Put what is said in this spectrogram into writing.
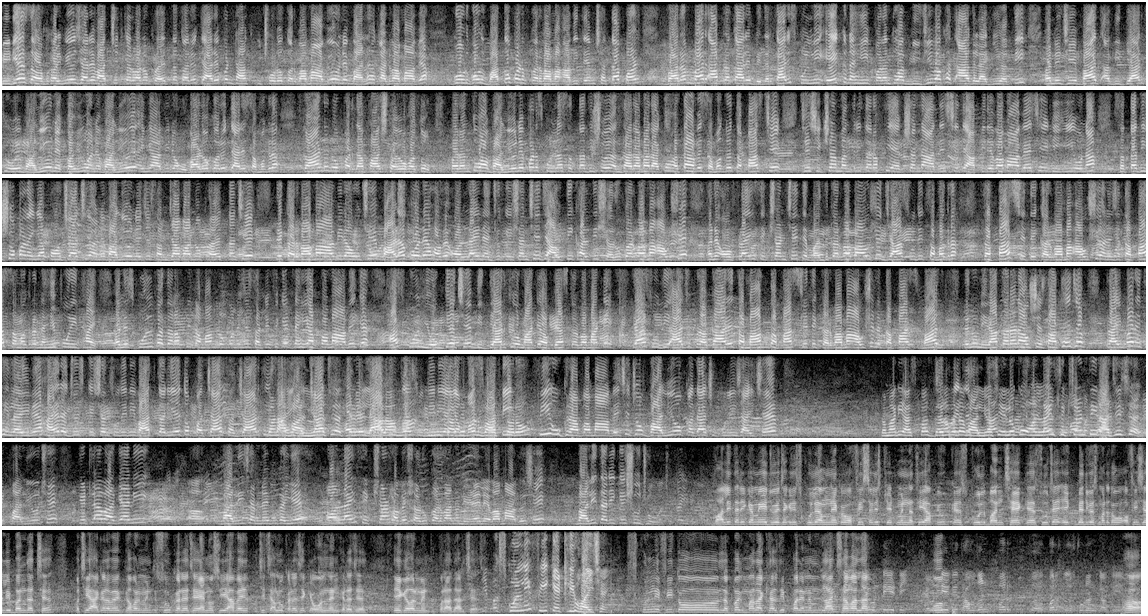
મીડિયા કર્મીઓ જ્યારે વાતચીત કરવાનો પ્રયત્ન કર્યો ત્યારે પણ ઢાંક પીછોડો કરવામાં આવ્યો અને બાના કાઢવામાં આવ્યા. ગોળ ગોળ વાતો પણ કરવામાં આવી તેમ છતાં પણ વારંવાર આ પ્રકારે બેદરકારી સ્કૂલની એક નહીં, પરંતુ આ બીજી વખત આગ લાગી હતી અને જે બાદ આ વિદ્યાર્થીઓએ વાલીઓને કહ્યું અને વાલીઓએ અહીંયા આવીને હોબાળો કર્યો ત્યારે સમગ્ર કાંડનો પર્દાફાશ થયો હતો. પરંતુ આ વાલીઓને પણ સ્કૂલના સત્તાધીશોએ અંધારામાં રાખ્યા હતા. હવે સમગ્ર તપાસ છે જે શિક્ષણ મંત્રી તરફથી એક્શનના આદેશ છે તે આપી દેવામાં આવ્યા છે. ડીઈઓના સત્તાધીશો પણ અહીંયા પહોંચ્યા છે અને વાલીઓને જે સમજાવવાનો પ્રયત્ન છે તે કરવામાં આવી રહ્યો છે. બાળક બાળકોને હવે ઓનલાઈન એજ્યુકેશન છે જે આવતીકાલથી શરૂ કરવામાં આવશે અને ઓફલાઈન શિક્ષણ છે તે બંધ કરવામાં આવશે. જ્યાં સુધી સમગ્ર તપાસ છે તે કરવામાં આવશે અને જે તપાસ સમગ્ર નહીં પૂરી થાય અને સ્કૂલ તરફથી તમામ લોકોને જે સર્ટિફિકેટ નહીં આપવામાં આવે કે આ સ્કૂલ યોગ્ય છે વિદ્યાર્થીઓ માટે અભ્યાસ કરવા માટે ત્યાં સુધી આ જ પ્રકારે તમામ તપાસ છે તે કરવામાં આવશે અને તપાસ બાદ તેનું નિરાકરણ આવશે. સાથે જ પ્રાઇમરીથી લઈને હાયર એજ્યુકેશન સુધીની વાત કરીએ તો પચાસ હજારથી ઘણા વાલીઓ અને લાખ રૂપિયા સુધીની અહીંયા મસ્ત કરો. ફી ઉઘરાવવામાં આવે છે. જો વાલીઓ કદાચ ભૂલી જાય છે. તમારી આસપાસ ઘણા બધા વાલીઓ છે એ લોકો ઓનલાઈન શિક્ષણથી રાજી છે. અનેક વાલીઓ છે. કેટલા વાગ્યાની વાલી છે એમને કહીએ. ઓનલાઈન શિક્ષણ હવે શરૂ કરવાનો નિર્ણય લેવામાં આવ્યો છે. વાલી તરીકે શું જુઓ છો? કઈ વાલી તરીકે અમે એ જોઈએ છે કે સ્કૂલે અમને કોઈ ઓફિશિયલી સ્ટેટમેન્ટ નથી આપ્યું કે સ્કૂલ બંધ છે કે શું છે એક બે દિવસ માટે તો ઓફિશિયલી બંધ જ છે. પછી આગળ હવે ગવર્મેન્ટ શું કરે છે એનઓસી આવે પછી ચાલુ કરે છે કે ઓનલાઈન કરે છે એ ગવર્મેન્ટ ઉપર આધાર છે. સ્કૂલની ફી કેટલી હોય છે? સ્કૂલની ફી તો લગભગ મારા ખ્યાલથી પર એનમ લાખ સવા લાખ પર હા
